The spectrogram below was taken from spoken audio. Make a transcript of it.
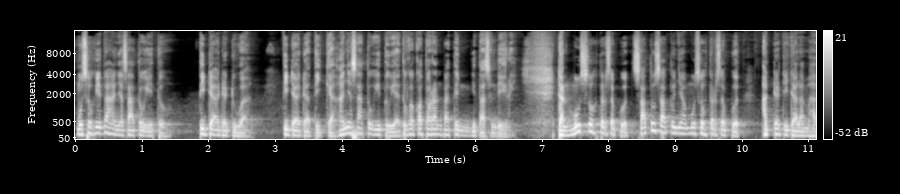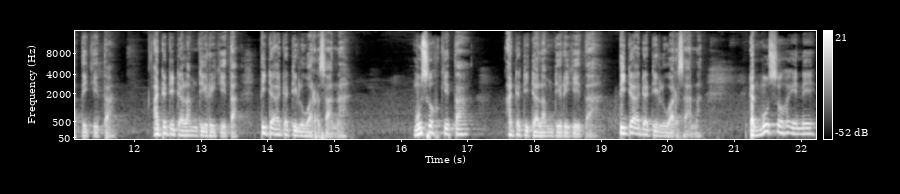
Musuh kita hanya satu itu, tidak ada dua. Tidak ada tiga, hanya satu itu yaitu kekotoran batin kita sendiri. Dan musuh tersebut, satu-satunya musuh tersebut ada di dalam hati kita, ada di dalam diri kita, tidak ada di luar sana. Musuh kita ada di dalam diri kita, tidak ada di luar sana. Dan musuh ini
